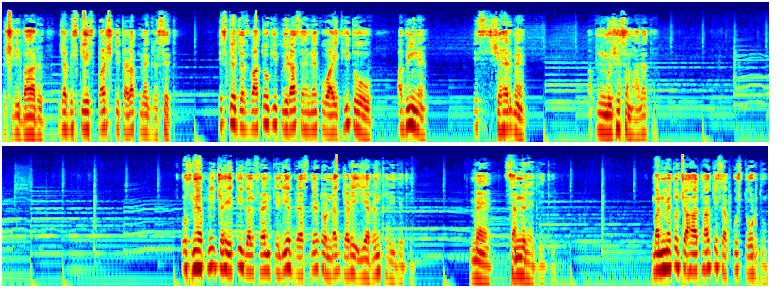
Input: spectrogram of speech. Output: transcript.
पिछली बार जब इसके स्पर्श की तड़प में ग्रसित, इसके जज्बातों की पीड़ा सहने को आई थी तो अभी ने इस शहर में अपनी मुझे संभाला था। उसने अपनी चहेती गर्लफ्रेंड के लिए ब्रेसलेट और नग जड़े ईयर खरीदे थे। मैं सन्न रह गई थी। मन में तो चाहा था कि सब कुछ तोड़ दूँ।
